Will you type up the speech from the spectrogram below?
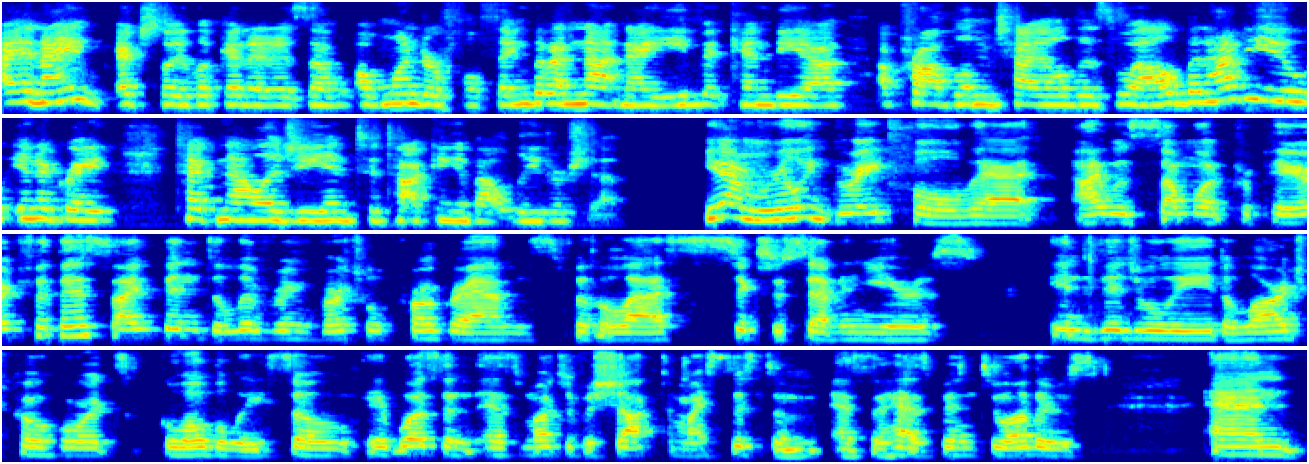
And I actually look at it as a, a wonderful thing, but I'm not naive. It can be a, a problem child as well. But how do you integrate technology into talking about leadership? Yeah, I'm really grateful that I was somewhat prepared for this. I've been delivering virtual programs for the last six or seven years individually the large cohorts globally. So it wasn't as much of a shock to my system as it has been to others. And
